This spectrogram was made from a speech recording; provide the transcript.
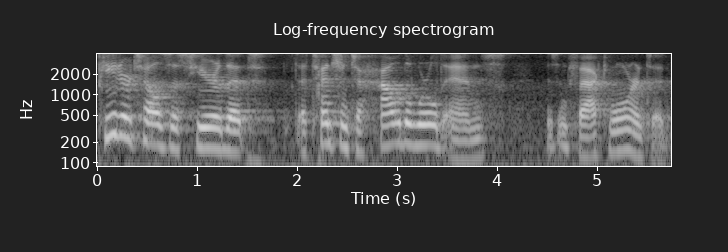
Peter tells us here that attention to how the world ends is in fact warranted.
